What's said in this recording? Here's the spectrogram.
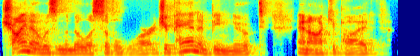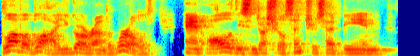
China was in the middle of civil war. Japan had been nuked and occupied, blah, blah, blah. You go around the world and all of these industrial centers had been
